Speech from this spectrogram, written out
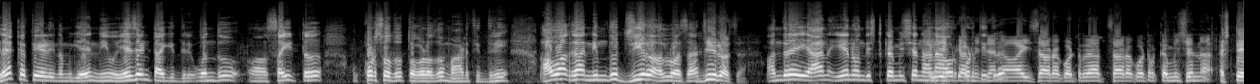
ಹಳೆ ಕತೆ ಹೇಳಿ ನಮಗೆ ನೀವು ಏಜೆಂಟ್ ಆಗಿದ್ರಿ ಒಂದು ಸೈಟ್ ಕೊಡ್ಸೋದು ತಗೊಳ್ಳೋದು ಮಾಡ್ತಿದ್ರಿ. ಅವಾಗ ನಿಮ್ದು ಜೀರೋ ಅಲ್ವಾ ಸರ್ ಜೀರೋ ಸರ್ ಅಂದ್ರೆ ಯಾನ್ ಏನೊಂದಿಷ್ಟು ಕಮಿಷನ್ ಹಣ ಅವ್ರು ಕೊಡ್ತಿದ್ರು? ಐದು ಸಾವಿರ ಕೊಟ್ರೆ ಹತ್ತು ಸಾವಿರ ಕೊಟ್ರೆ ಕಮಿಷನ್ ಅಷ್ಟೇ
